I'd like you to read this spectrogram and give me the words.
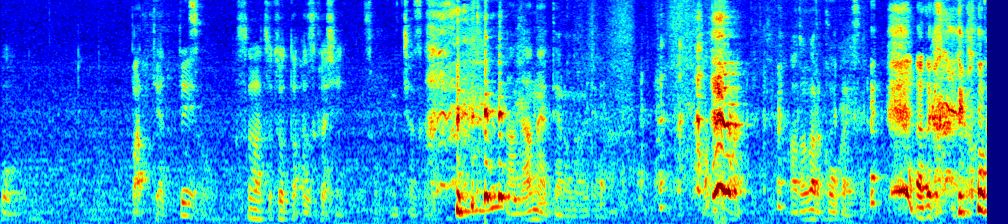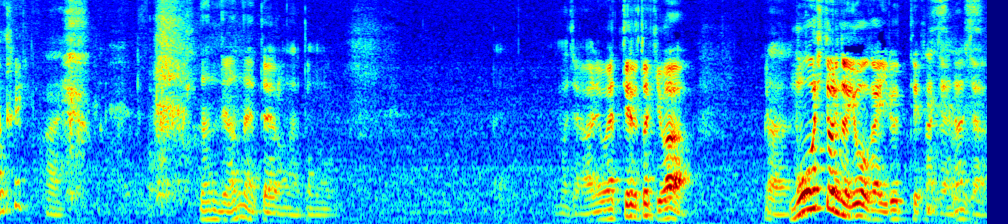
こうバッてやってそう。その後ちょっと恥ずかしい。そう。めっちゃ恥ずかしい。なんであんなんやったんやろうなみたいな。後から後悔する。あだから後悔。はい。なんであんなんやったんやろうなと思う。まあじゃああれをやってる時ははい。もう一人の用がいるっていう感じやなじゃ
